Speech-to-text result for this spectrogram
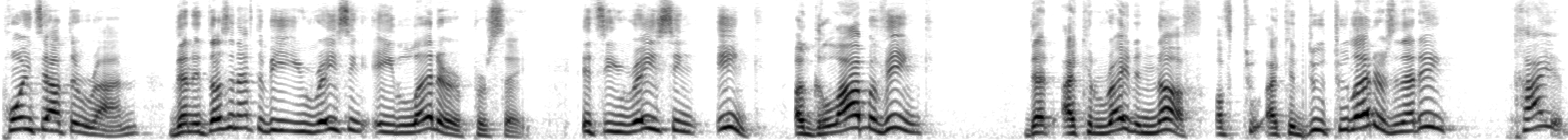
Points out the Ran, then it doesn't have to be erasing a letter per se. It's erasing ink, a glob of ink that I could write enough of two, I could do two letters in that ink. Chayiv.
